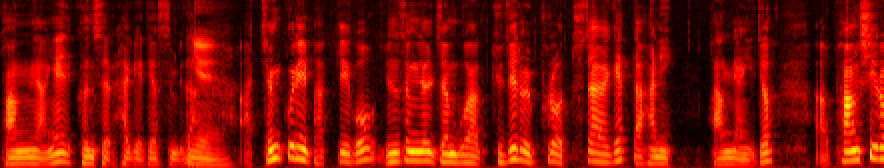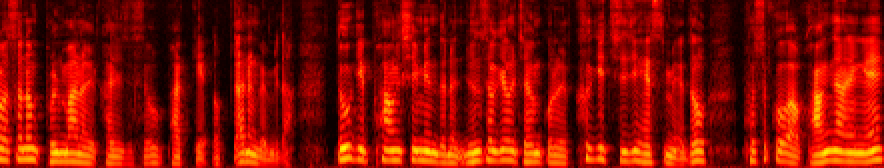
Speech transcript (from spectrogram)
광양에 건설하게 되었습니다. 예. 아, 정권이 바뀌고 윤석열 정부가 규제를 풀어 투자하겠다 하니 광양이죠. 아, 포항시로서는 불만을 가질 수밖에 없다는 겁니다. 더욱이 포항 시민들은 윤석열 정권을 크게 지지했음에도 포스코가 광양에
